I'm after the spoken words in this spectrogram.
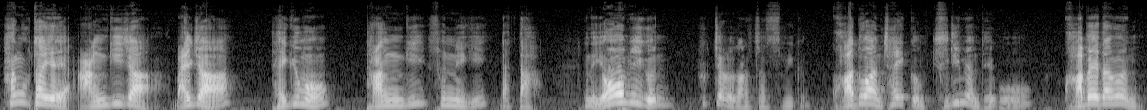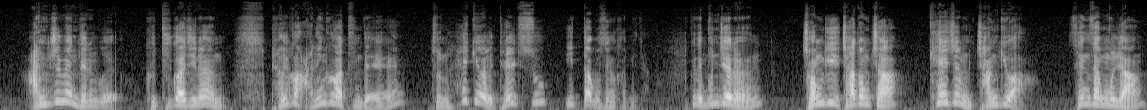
한국 타이어의 안기자 말자 대규모 단기 손익이 낮다. 근데 영업이익은 흑자로 나왔지 않습니까? 과도한 차입금 줄이면 되고 과배당은 안 주면 되는 거예요. 그 두 가지는 별거 아닌 것 같은데 저는 해결될 수 있다고 생각합니다. 근데 문제는 전기 자동차 캐즘 장기화 생산 물량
